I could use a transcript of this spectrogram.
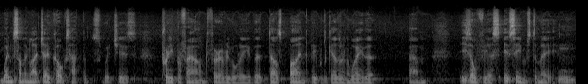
when something like Jo Cox happens, which is pretty profound for everybody, that does bind people together in a way that um, is obvious, it seems to me.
